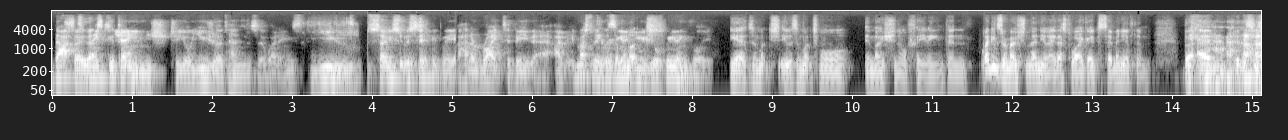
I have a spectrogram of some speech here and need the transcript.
That So that's makes good. change to your usual attendance at weddings. You so specifically had a right to be there. I, it must have been It was really a much- unusual feeling for you. yeah. It was a much, it was a much more emotional feeling than weddings are emotional anyway. That's why I go to so many of them. But um, but this is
